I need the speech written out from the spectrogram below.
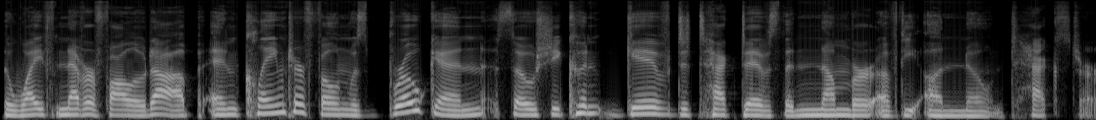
The wife never followed up and claimed her phone was broken, so she couldn't give detectives the number of the unknown texter.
